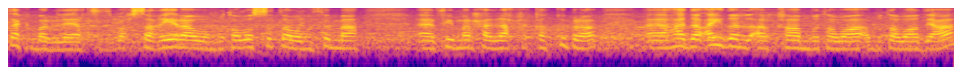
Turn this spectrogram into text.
تكبر لتصبح صغيرة ومتوسطة ومن ثم آه، في مرحلة لاحقة كبرى. آه، هذا أيضا الأرقام متواضعة.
